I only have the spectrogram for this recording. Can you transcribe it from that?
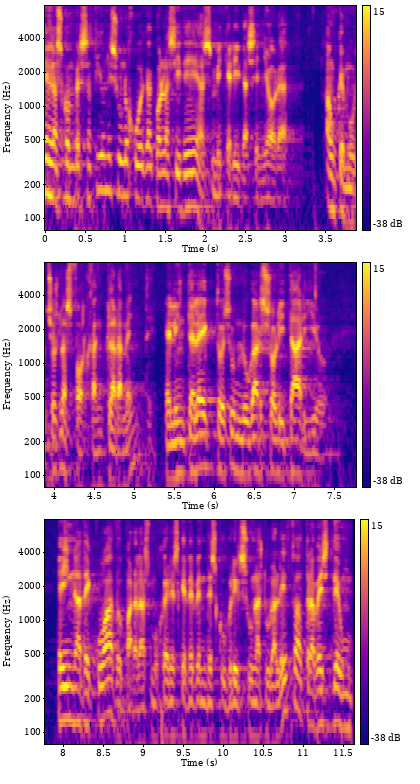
En las conversaciones uno juega con las ideas, mi querida señora, aunque muchos las forjan claramente. El intelecto es un lugar solitario e inadecuado para las mujeres que deben descubrir su naturaleza a través de un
